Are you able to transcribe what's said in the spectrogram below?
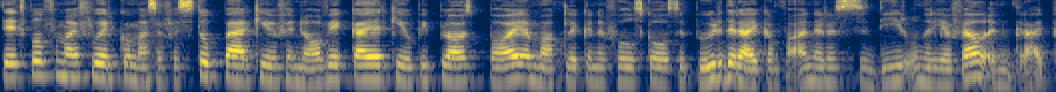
dit wil vir my voorkom asof 'n stokperdjie of 'n naweek kuiertjie op die plaas baie maklik in 'n volskaalse boerdery kan verander as 'n dier onder jou vel ingryp.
